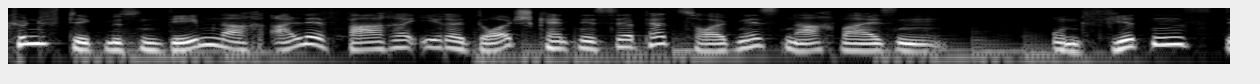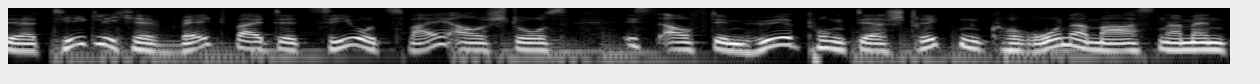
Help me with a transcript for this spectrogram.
Künftig müssen demnach alle Fahrer ihre Deutschkenntnisse per Zeugnis nachweisen. Und viertens, der tägliche weltweite CO2-Ausstoß ist auf dem Höhepunkt der strikten Corona-Maßnahmen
